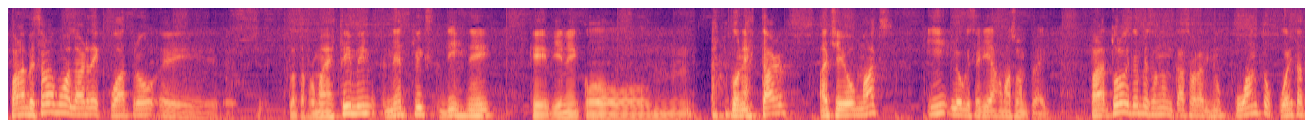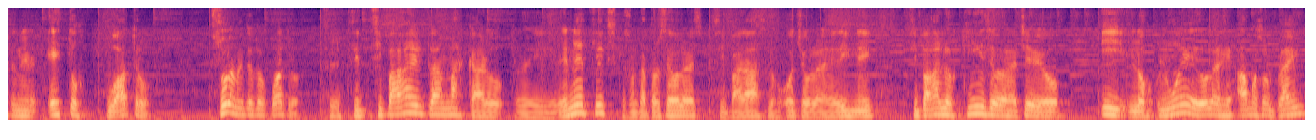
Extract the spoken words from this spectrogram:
Para empezar vamos a hablar de cuatro eh, plataformas de streaming. Netflix, Disney, que viene con, con Star, HBO Max y lo que sería Amazon Prime. Para todo lo que estén pensando en casa ahora mismo, ¿cuánto cuesta tener estos cuatro? Solamente estos cuatro. Sí. Si, si pagas el plan más caro de, de Netflix, que son 14 dólares, si pagas los 8 dólares de Disney, si pagas los 15 dólares de HBO y los 9 dólares de Amazon Prime,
